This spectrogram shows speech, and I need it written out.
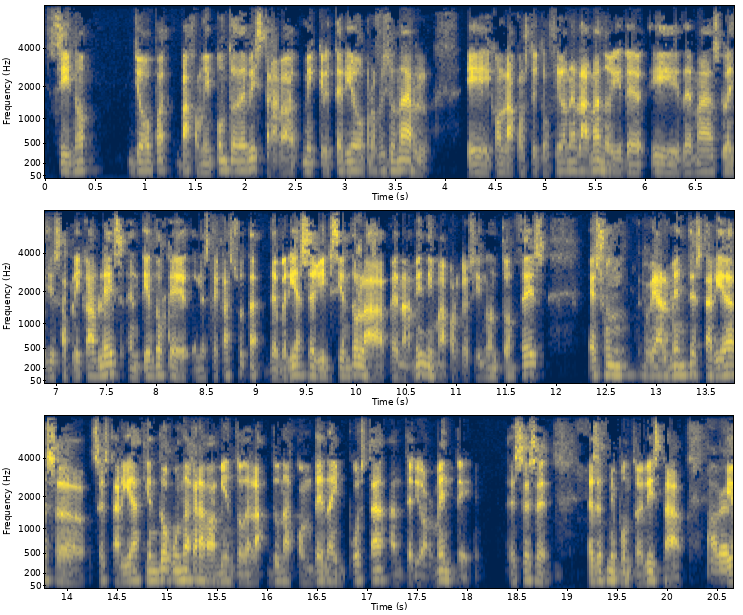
si no, yo, bajo mi punto de vista, mi criterio profesional y con la Constitución en la mano y, de, y demás leyes aplicables, entiendo que en este caso debería seguir siendo la pena mínima, porque si no, entonces es un realmente estarías uh, se estaría haciendo un agravamiento de, la, de, una condena impuesta anteriormente. Ese es, ese es mi punto de vista. Y,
